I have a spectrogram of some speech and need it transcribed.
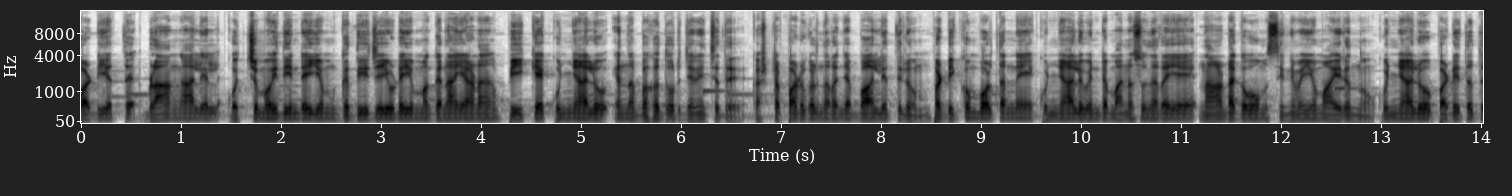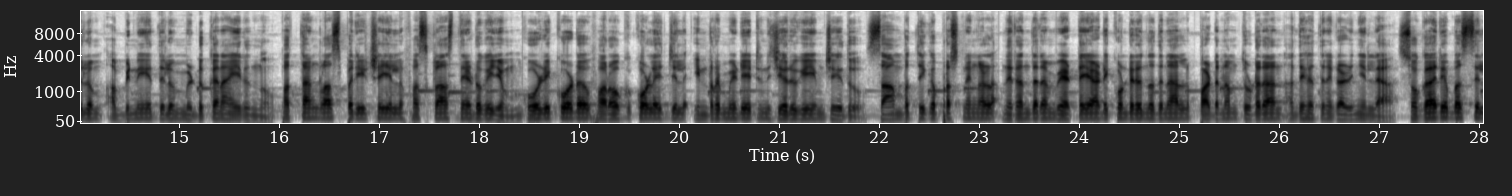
പടിയത്ത് ബ്ലാങ്ങാലിൽ കൊച്ചുമൊയ്തീന്റെയും ഖദീജയുടെയും മകനായാണ് പി കെ കുഞ്ഞാലു എന്ന ബഹദൂർ ജനിച്ചത്. കഷ്ടപ്പാടുകൾ നിറഞ്ഞ ബാല്യത്തിലും പഠിക്കുമ്പോൾ തന്നെ കുഞ്ഞാലുവിന്റെ മനസ്സു നിറയെ നാടകവും സിനിമയുമായിരുന്നു. കുഞ്ഞാലു പഠിത്തത്തിലും അഭിനയത്തിലും മിടുക്കനായിരുന്നു. പത്താം ക്ലാസ് പരീക്ഷയിൽ ഫസ്റ്റ് ക്ലാസ് നേടുകയും കോഴിക്കോട് ഫറോക്ക് കോളേജിൽ ഇന്റർമീഡിയറ്റിന് ചേരുകയും ചെയ്തു. സാമ്പത്തിക പ്രശ്നങ്ങൾ നിരന്തരം വേട്ടയാടിക്കൊണ്ടിരുന്നതിനാൽ പഠനം തുടരാൻ അദ്ദേഹത്തിന് കഴിഞ്ഞില്ല. സ്വകാര്യ ബസ്സിൽ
